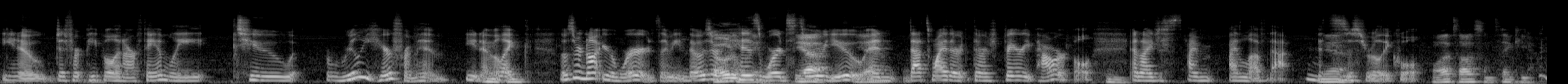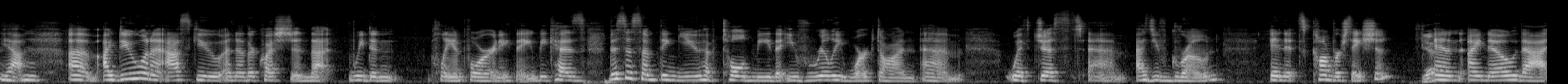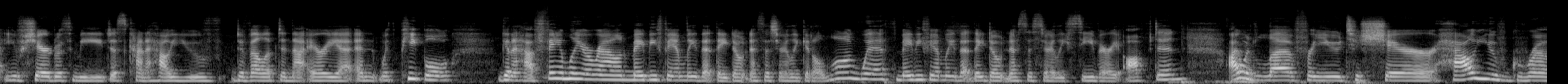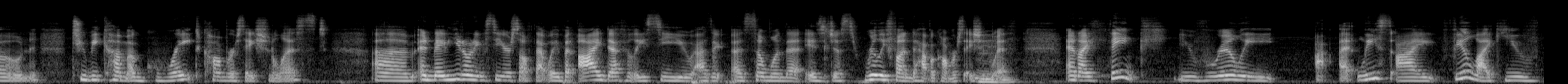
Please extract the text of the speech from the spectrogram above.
you know, different people in our family to really hear from Him. You know, like those are not your words. I mean, those are His words Yeah, through you, yeah. and that's why they're they're very powerful. And I just I'm I love that. It's Yeah. just really cool. Well, that's awesome. Thank you. Yeah. Um, I do want to ask you another question that we didn't plan for or anything because this is something you have told me that you've really worked on um, with just um, as you've grown in its conversation. Yeah. And I know that you've shared with me just kind of how you've developed in that area and with people going to have family around, maybe family that they don't necessarily get along with, maybe family that they don't necessarily see very often. I would love for you to share how you've grown to become a great conversationalist. Um, and maybe you don't even see yourself that way, but I definitely see you as a, as someone that is just really fun to have a conversation with. And I think you've really, at least I feel like you've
